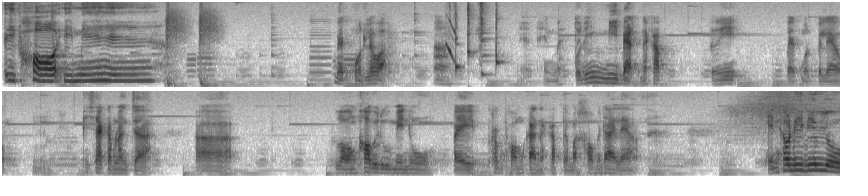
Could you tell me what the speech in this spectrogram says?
ไอพออีเมแบตหมดแล้วอะอ้าวเนี่ยเห็นไหมตัวนี้มีแบตนะครับ ตัวนี้แบตหมดไปแล้ว พี่ชากำลังจะ ลองเข้าไปดูเมนูไปพร้อม ๆ กันนะครับ แต่มาเข้าไม่ได้แล้ว เห็นเขารีวิวอยู่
